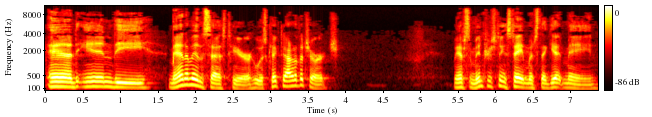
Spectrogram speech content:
And in the man of incest here, who was kicked out of the church, we have some interesting statements that get made.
